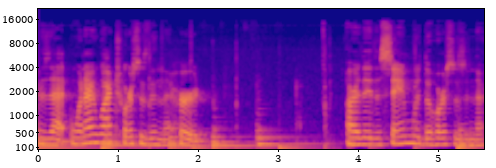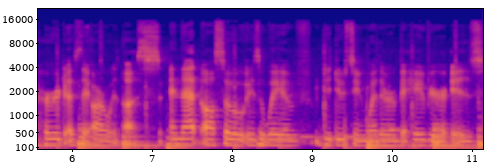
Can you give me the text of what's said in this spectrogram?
is that when I watch horses in the herd, are they the same with the horses in the herd as they are with us? And that also is a way of deducing whether a behavior is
